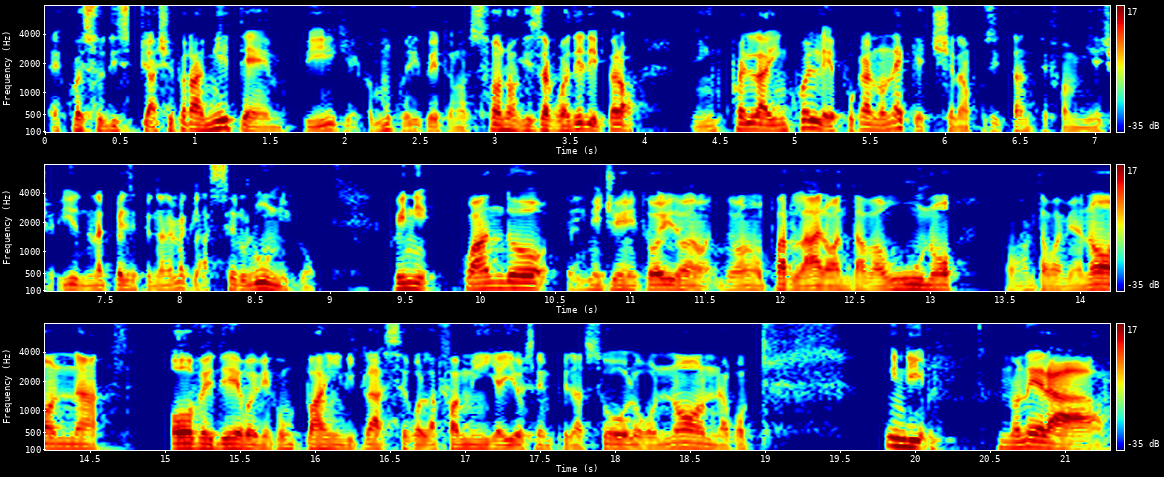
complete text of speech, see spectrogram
e questo dispiace, però ai miei tempi, che comunque ripeto non sono chissà quanti anni, però in, quella, in quell'epoca non è che c'erano così tante famiglie, cioè io per esempio nella mia classe ero l'unico, quindi quando i miei genitori dovevano parlare o andava uno o andava mia nonna o vedevo i miei compagni di classe con la famiglia, io sempre da solo con nonna, con... quindi non era,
